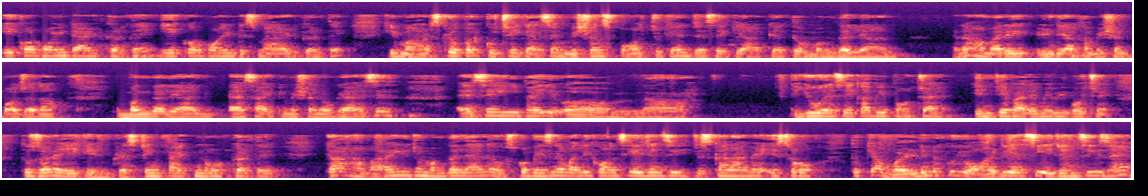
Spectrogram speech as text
एक और पॉइंट ऐड करते हैं, एक और पॉइंट इसमें ऐड करते हैं कि मार्स के ऊपर कुछ एक ऐसे मिशन पहुँच चुके हैं, जैसे कि आप कहते हो मंगलयान, है ना? हमारे इंडिया का मिशन पहुँचा था। मंगलयान ऐसा एक मिशन हो गया। ऐसे ऐसे ही भाई यूएसए का भी पहुँचा है, इनके बारे में भी पहुँचे तो ज़रा एक इंटरेस्टिंग फैक्ट नोट करते हैं। क्या हमारा ये जो मंगलयान है, उसको भेजने वाली कौन सी एजेंसी जिसका नाम है इसरो? तो क्या वर्ल्ड में कोई और भी ऐसी एजेंसीज हैं?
